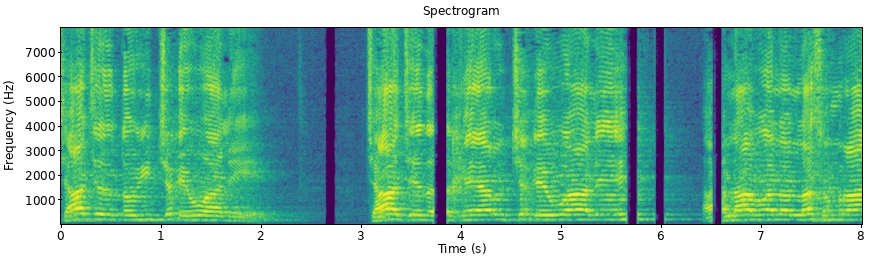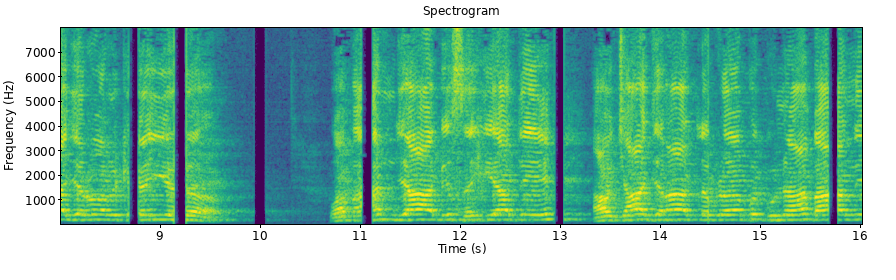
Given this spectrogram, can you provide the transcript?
چا چې توحید چغه واله چا چې د خیر چغه واله الله ولا الله سمرا اجر ور کوي ومن جا بسیئات او چا جرات لګړه په ګناه باندې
